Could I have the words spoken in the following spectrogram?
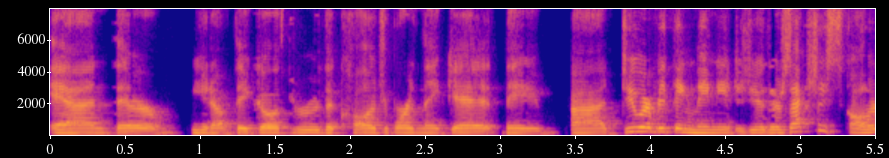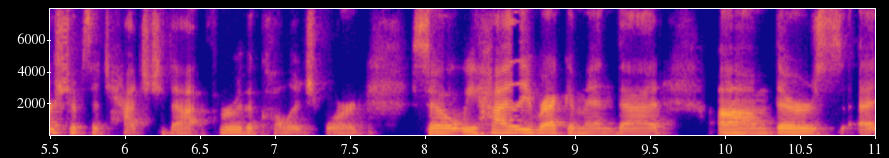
and they're you know they go through the college board and they get they uh, do everything they need to do there's actually scholarships attached to that through the college board so we highly recommend that um, there's uh,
